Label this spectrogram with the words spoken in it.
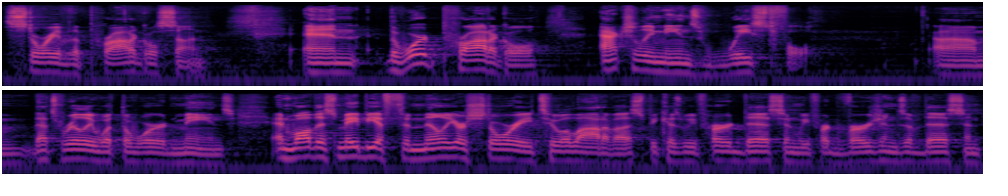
Story of the prodigal son. And the word prodigal actually means wasteful. Um, that's really what the word means. And while this may be a familiar story to a lot of us because we've heard this and we've heard versions of this, and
